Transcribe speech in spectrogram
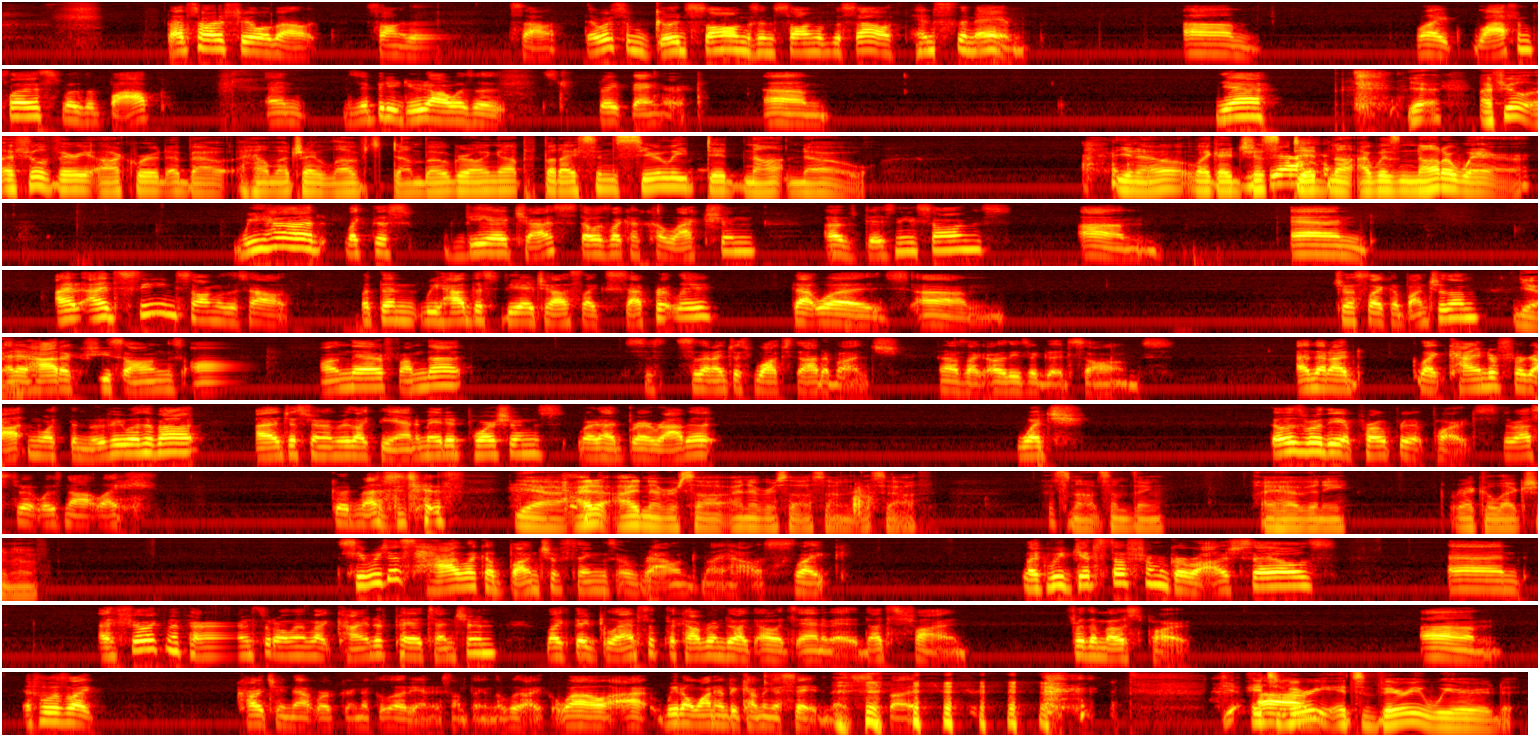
that's how I feel about Song of the South. There were some good songs in Song of the South, hence the name. Um, like Laughing Place was a bop, and Zippity Doodah was a straight banger. Um, yeah, yeah, I feel I feel very awkward about how much I loved Dumbo growing up, but I sincerely did not know. You know, like I just Yeah. did not I was not aware. we had like this VHS that was like a collection of Disney songs, um, and I'd, I'd seen Song of the South, but then we had this VHS like separately that was um, just like a bunch of them, Yeah. and it had a few songs on on there from that. So, so then I just watched that a bunch, and I was like, oh, these are good songs. And then I'd like kind of forgotten what the movie was about. I just remember like the animated portions where it had Brer Rabbit, which those were the appropriate parts. The rest of it was not like good messages. Yeah, I, I never saw I never saw a song of the South. That's not something I have any recollection of. See, we just had like a bunch of things around my house. Like like we'd get stuff from garage sales and I feel like my parents would only like kind of pay attention. Like they'd glance at the cover and be like, "Oh, it's animated. That's fine." For the most part. Um if it was like Cartoon Network or Nickelodeon or something, they'll be like, "Well, I, we don't want him becoming a Satanist." But Yeah, it's Um, very it's very weird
